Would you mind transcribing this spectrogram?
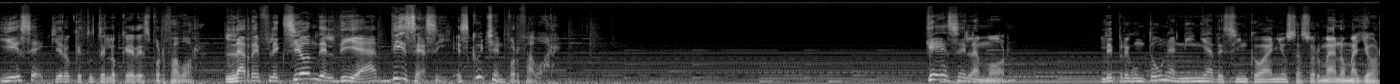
y ese quiero que tú te lo quedes, por favor. La reflexión del día dice así, escuchen por favor. ¿Qué es el amor? Le preguntó una niña de 5 años a su hermano mayor.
